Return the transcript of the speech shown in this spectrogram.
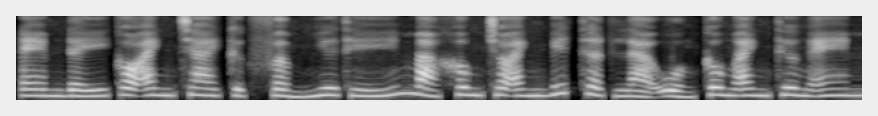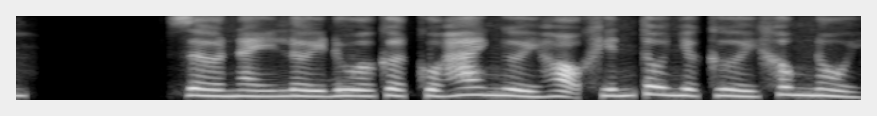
Em đấy có anh trai cực phẩm như thế mà không cho anh biết thật là uổng công anh thương em. Giờ này lời đùa cợt của hai người họ khiến tôi nhược cười không nổi.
